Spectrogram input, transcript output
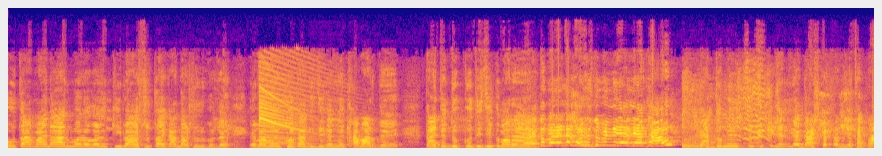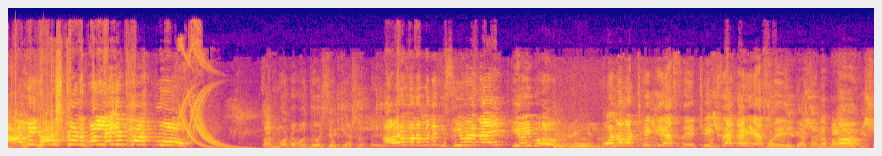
গুতা পায় না আর মনে করে কীভাবে সুতায় কান্দা শুরু করছে। এভাবে খোঁতা দিতে গেলে খাবার দে। তাই তো দুঃখ দিচ্ছি তোমার। খেতে পারে না তুমি নিয়ে নিয়ে খাও। তুমি? তুমি কিসেন গিয়ে গাছ কাটা নিয়ে থাকবা? আমি ঘাস কাটে পড়লে লেগে থাকব। তার মনে মধ্যে হয়েছে কি আসলে? আমার মনের মধ্যে কিছুই হয় নাই। কি হইব? মন আমার ঠিকই আছে ঠিক জায়গায় আছে। ঠিক আছে না রাখিস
